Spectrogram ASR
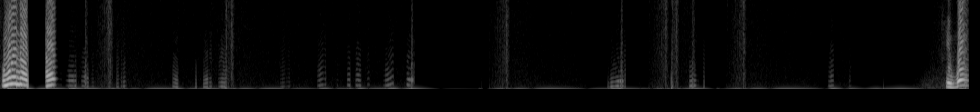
We're not He was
